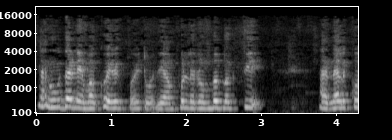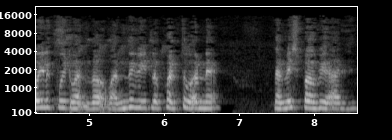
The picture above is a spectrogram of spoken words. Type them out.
நாங்கள் உதயமா கோயிலுக்கு போயிட்டு வந்தோம். என் புள்ள ரொம்ப பக்தி. அதனால கோயிலுக்கு போயிட்டு வந்தோம். வந்து வீட்டில் படுத்து வந்தேன் ரமேஷ் பாபு யாரு?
